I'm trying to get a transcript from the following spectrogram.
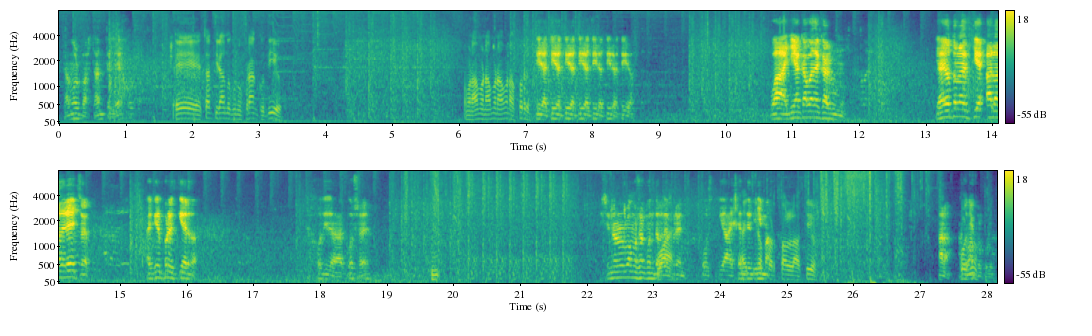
Estamos bastante lejos. Eh, están tirando con un franco, tío. Vámonos, vámonos, vámonos, vámonos, corre. Tira, tira, tira, tira, tira, tira, tira. Guau, allí acaba de caer uno. Y hay otro a la, izquier- a la derecha. Hay que ir por la izquierda. Está jodida la cosa, eh. Si no nos vamos a encontrar de frente. Hostia, hay gente Hay encima. por todos lados, tío. Hala, a Coño. tomar por culo.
